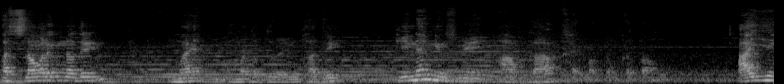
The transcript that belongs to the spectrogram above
अस्सलाम वालेकुम नादरीन मैं मोहम्मद अब्दुल अलीम खादरी टीना न्यूज़ में आपका खैर मकदम करता हूँ। आइए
